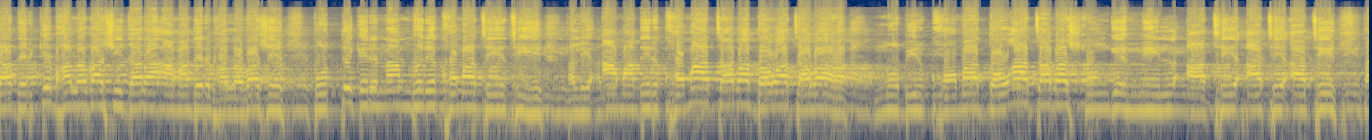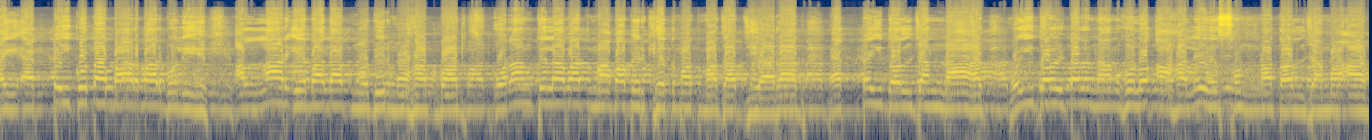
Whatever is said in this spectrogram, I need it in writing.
যাদেরকে ভালোবাসি, যারা আমাদের ভালোবাসে, প্রত্যেকের নাম ধরে ক্ষমা চেয়েছি। তাহলে আমাদের ক্ষমা চাওয়া, দেওয়া চাওয়া নবীর ক্ষমা দেওয়া চাওয়ার সঙ্গে মিল আছে আছে আছে। তাই একটাই কথা বারবার বলি, আল্লাহর এবাদাত নবীর মোহাব্বত, কোরআন তেলাবাত মা বাপের খেদমত, মাজার জিয়ারাত, একটাই দল জান্নাত। ওই দলটার নাম হলো আহলে সুন্নাত আল জামাআত।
